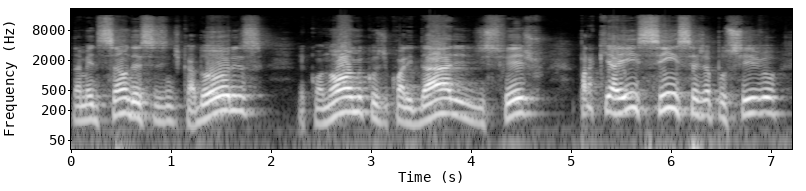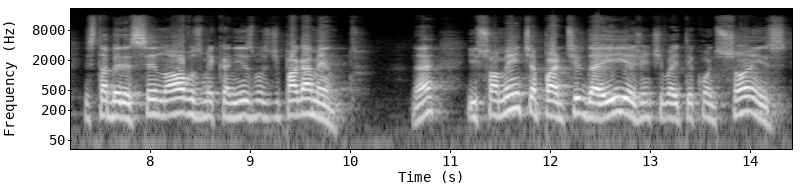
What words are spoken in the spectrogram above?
na medição desses indicadores econômicos, de qualidade, de desfecho, para que aí sim seja possível estabelecer novos mecanismos de pagamento. Né? E somente a partir daí a gente vai ter condições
